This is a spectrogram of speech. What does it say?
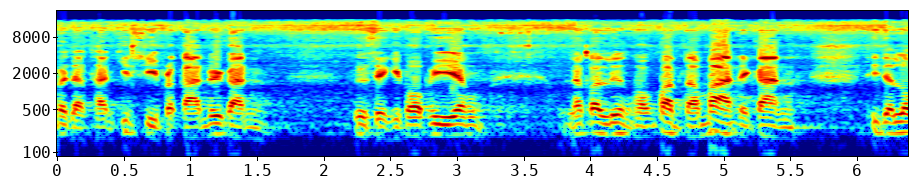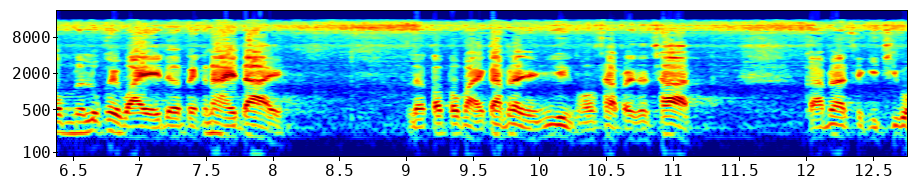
มาจากฐานคิดสี่ประการด้วยกัน คือเศรษฐกิจพอเพียง แล้วก็เรื่องของความสามารถในการที่จะล้มและลุกให้ไวเดินไปข้างหน้าให้ได้ แล้วก็เป้าหมายการพัฒนาอย่างยิ่งของสหประชาชาติ การพัฒนาเศรษฐกิจชีว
